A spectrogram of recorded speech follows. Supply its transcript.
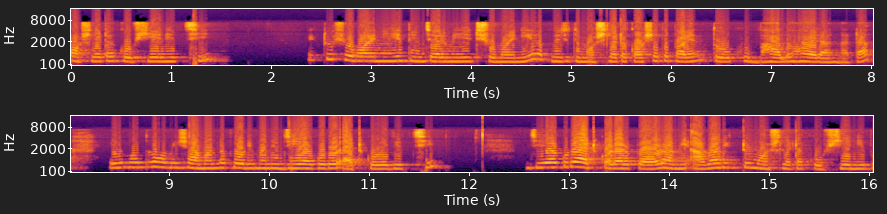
মশলাটা কষিয়ে নিচ্ছি। একটু সময় নিয়ে, তিন চার মিনিট সময় নিয়ে আপনি যদি মশলাটা কষাতে পারেন, তো খুব ভালো হয় রান্নাটা। এর মধ্যে আমি সামান্য পরিমাণে জিরা গুঁড়ো অ্যাড করে দিচ্ছি। জিরা গুঁড়ো অ্যাড করার পর আমি আবার একটু মশলাটা কষিয়ে নিব।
